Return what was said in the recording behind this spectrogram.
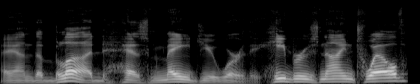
And the blood has made you worthy. Hebrews 9:12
